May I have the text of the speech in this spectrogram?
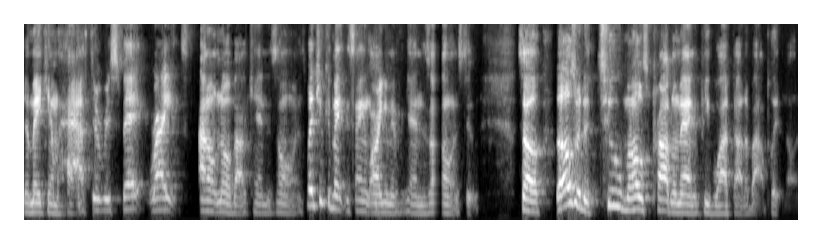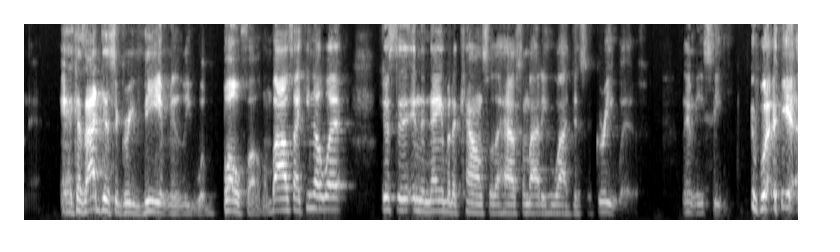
to make him have to respect rights. I don't know about Candace Owens, but you can make the same argument for Candace Owens too. So those were the two most problematic people I thought about putting and because I disagree vehemently with both of them. But I was like, you know what? Just in the name of the council to have somebody who I disagree with. Let me see. What? Yeah.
